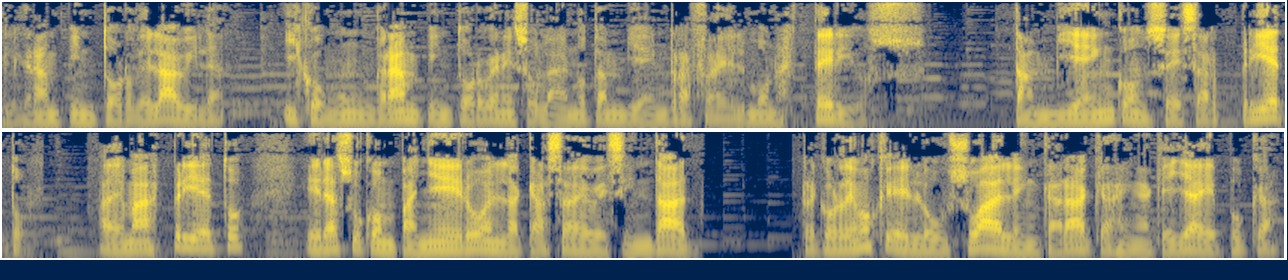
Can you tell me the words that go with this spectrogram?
el gran pintor del Ávila, y con un gran pintor venezolano también, Rafael Monasterios, también con César Prieto. Además, Prieto era su compañero en la casa de vecindad. Recordemos que lo usual en Caracas en aquella época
